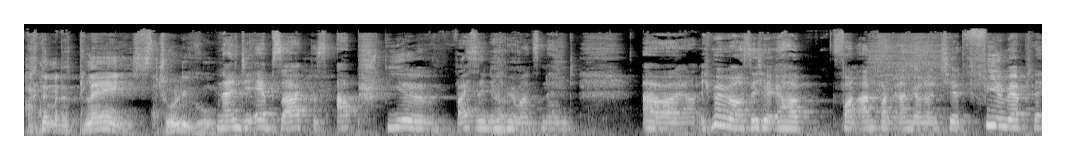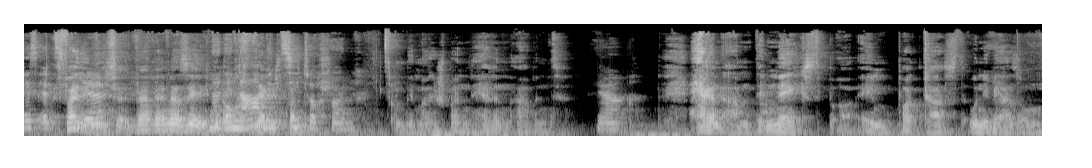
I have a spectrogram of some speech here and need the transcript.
Ach, nennt man das Plays. Entschuldigung. Nein, die App sagt das Abspiel, weiß ich nicht, Ja. wie man es nennt. Aber ja, ich bin mir auch sicher, ihr habt von Anfang an garantiert viel mehr Plays als Das weiß wir. ich nicht. Werden wir sehen. Ich Na, bin der auch sehr Name gespannt. zieht doch schon. Bin mal gespannt. Herrenabend. Ja. Herrenabend demnächst im Podcast-Universum.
